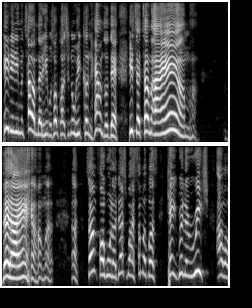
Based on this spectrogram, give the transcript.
He didn't even tell him that he was holy because he knew he couldn't handle that. He said, "Tell him I am that I am." Uh, some folk want to, that's why some of us can't really reach our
